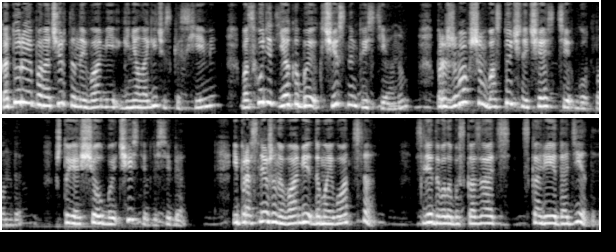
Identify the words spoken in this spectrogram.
которое по начертанной вами генеалогической схеме восходит якобы к честным крестьянам, проживавшим в восточной части Готланда, что я счел бы честью для себя, и прослежено вами до моего отца, следовало бы сказать, скорее до деда.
